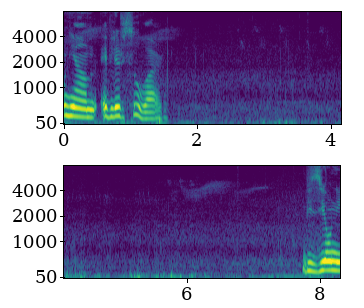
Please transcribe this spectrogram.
unë jam e vlerësuar. Vizioni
